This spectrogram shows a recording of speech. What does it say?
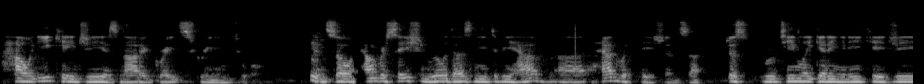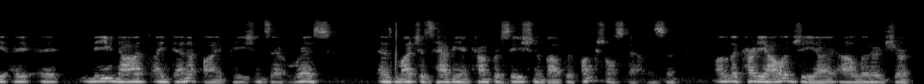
how an EKG is not a great screening tool. Hmm. And so a conversation really does need to be have uh, had with patients. Uh, just routinely getting an EKG may not identify patients at risk as much as having a conversation about their functional status. And a lot of the cardiology uh, uh, literature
